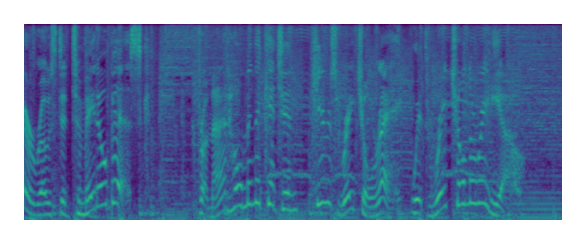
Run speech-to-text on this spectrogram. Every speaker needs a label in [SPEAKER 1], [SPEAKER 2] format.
[SPEAKER 1] Fire roasted tomato bisque. From at home in the kitchen, here's Rachael Ray with Rachel on the Radio.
